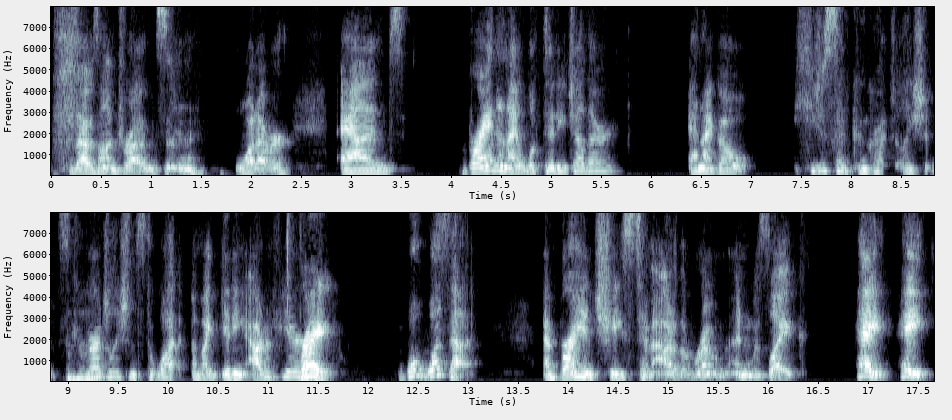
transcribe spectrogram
Because I was on drugs and whatever. And Brian and I looked at each other, and I go, "He just said congratulations. Mhm. Congratulations to what? Am I getting out of here? Right. What was that?" And Brian chased him out of the room and was like, "Hey, hey,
